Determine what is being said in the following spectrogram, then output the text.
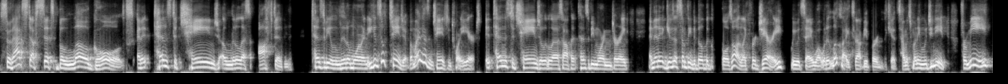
So that stuff sits below goals and it tends to change a little less often, tends to be a little more, and you can still change it, but mine hasn't changed in 20 years. It tends to change a little less often, it tends to be more enduring. And then it gives us something to build the goals on. Like for Jerry, we would say, what would it look like to not be a burden to the kids? How much money would you need? For me,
